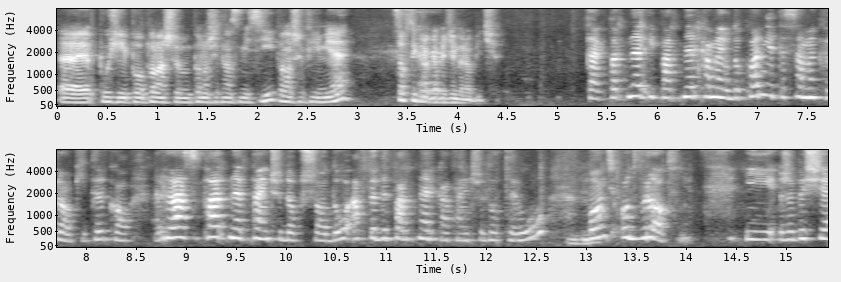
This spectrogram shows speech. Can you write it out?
e, później po, po, naszym, po naszej transmisji, po naszym filmie. Co w tych krokach E, będziemy robić? Tak, partner i partnerka mają dokładnie te same kroki, tylko raz partner tańczy do przodu, a wtedy partnerka tańczy do tyłu, Mhm. bądź odwrotnie. I żeby się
